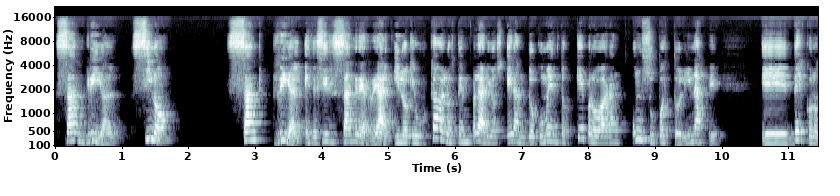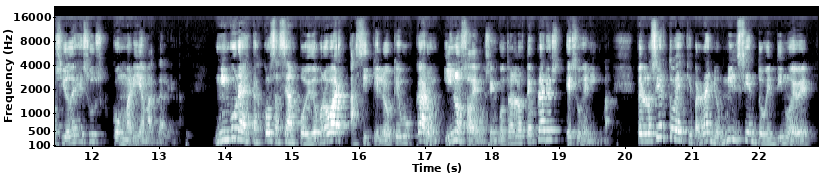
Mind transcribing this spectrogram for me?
sangrial, sino sangrial, es decir, sangre real. Y lo que buscaban los templarios eran documentos que probaran un supuesto linaje eh, desconocido de Jesús con María Magdalena. Ninguna de estas cosas se han podido probar, así que lo que buscaron, y no sabemos si encontraron los templarios, es un enigma. Pero lo cierto es que para el año 1129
